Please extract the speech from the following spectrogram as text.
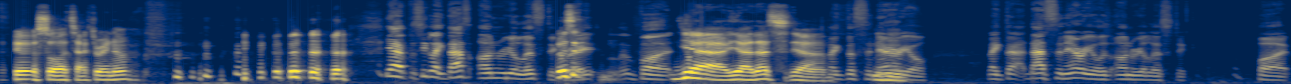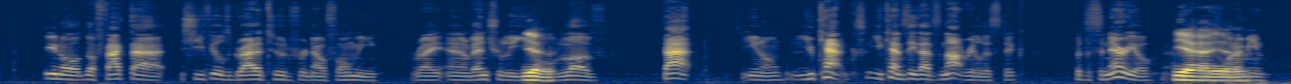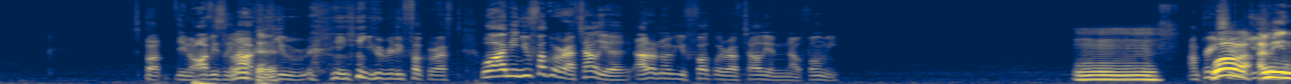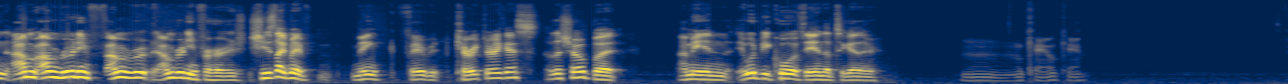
I feel so attacked right now. Yeah, but see, like that's unrealistic, Was right? it- But yeah, yeah, that's yeah. like the mm-hmm. scenario, like that that scenario is unrealistic. But you know, the fact that she feels gratitude for Naofumi, right, and eventually you Yeah. know, love that, you know, you can't you can't say that's not realistic. But the scenario, Yeah, is what yeah. I mean. But you know, obviously not because Okay. you you really fuck with Raft. Well, I mean, you fuck with Raphtalia. I don't know if you fuck with Raphtalia and Naofumi. Mm, I'm pretty well, sure. I mean, I'm I'm rooting I'm I'm rooting for her. She's like my main favorite character, I guess, of the show. But I mean, it would be cool if they end up together. Mm, okay, okay.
